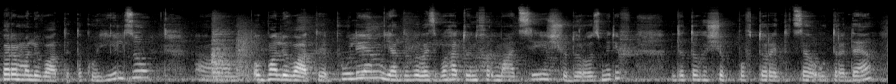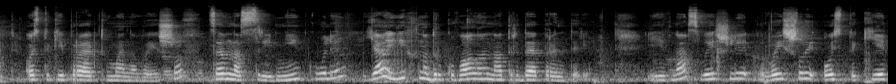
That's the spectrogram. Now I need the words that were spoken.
перемалювати таку гільзу, обмалювати пулі. Я дивилась багато інформації щодо розмірів для того, щоб повторити це у 3D. Ось такий проект в мене вийшов. Це в нас срібні кулі. Я їх надрукувала на 3D принтері. І в нас вийшли, вийшли ось такі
